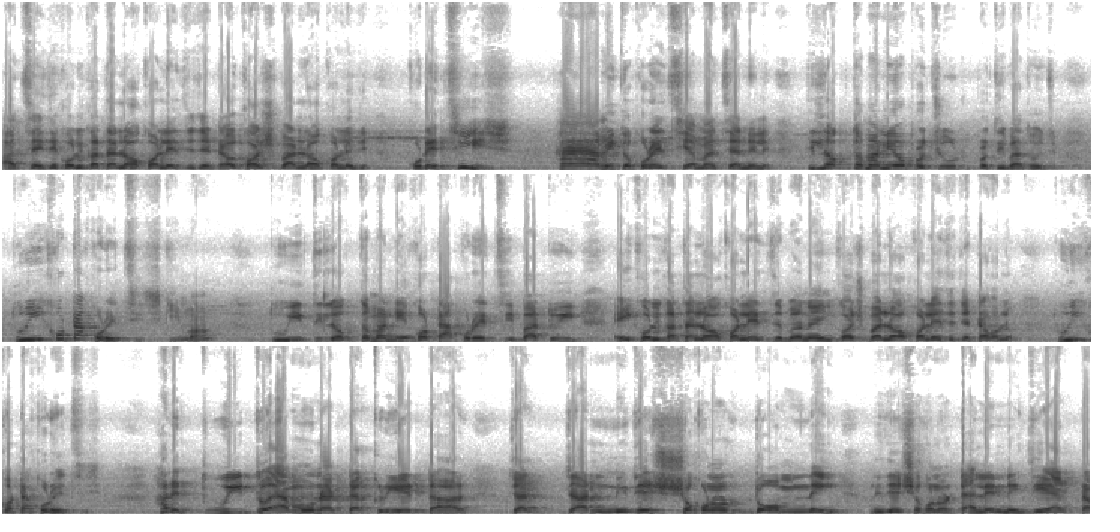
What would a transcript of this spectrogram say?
আচ্ছা এই যে কলকাতা ল কলেজে যেটা কসবার ল কলেজে করেছিস? হ্যাঁ আমি তো করেছি আমার চ্যানেলে। তিলকতমা প্রচুর প্রতিবাদ হয়েছে। তুই কোটা করেছিস কি, মা? তুই তিলকতমা নিয়ে কটা করেছি বা তুই এই কলকাতা ল কলেজ মানে এই কসবা ল কলেজে যেটা হলো, তুই কটা করেছিস? আরে, তুই তো এমন একটা ক্রিয়েটার যার যার নিজস্ব কোনো দম নেই, নিজস্ব কোনো ট্যালেন্ট নেই, যে একটা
